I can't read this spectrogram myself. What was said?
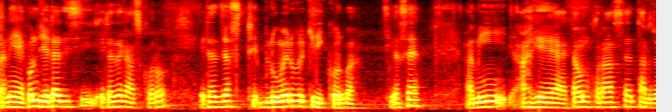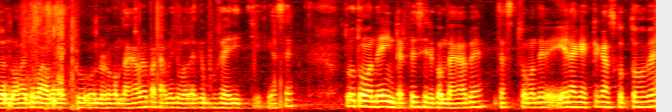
মানে এখন যেটা দিছি, এটাতে কাজ করো। এটা জাস্ট ব্লুমের উপর ক্লিক করবা, ঠিক আছে? আমি আগে অ্যাকাউন্ট করা আছে, তার জন্য হয়তো আমার একটু অন্যরকম দেখাবে বাট আমি তোমাদেরকে বুঝাই দিচ্ছি, ঠিক আছে? তো তোমাদের ইন্টারফেস এরকম দেখাবে জাস্ট তোমাদের এর আগে একটা কাজ করতে হবে।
